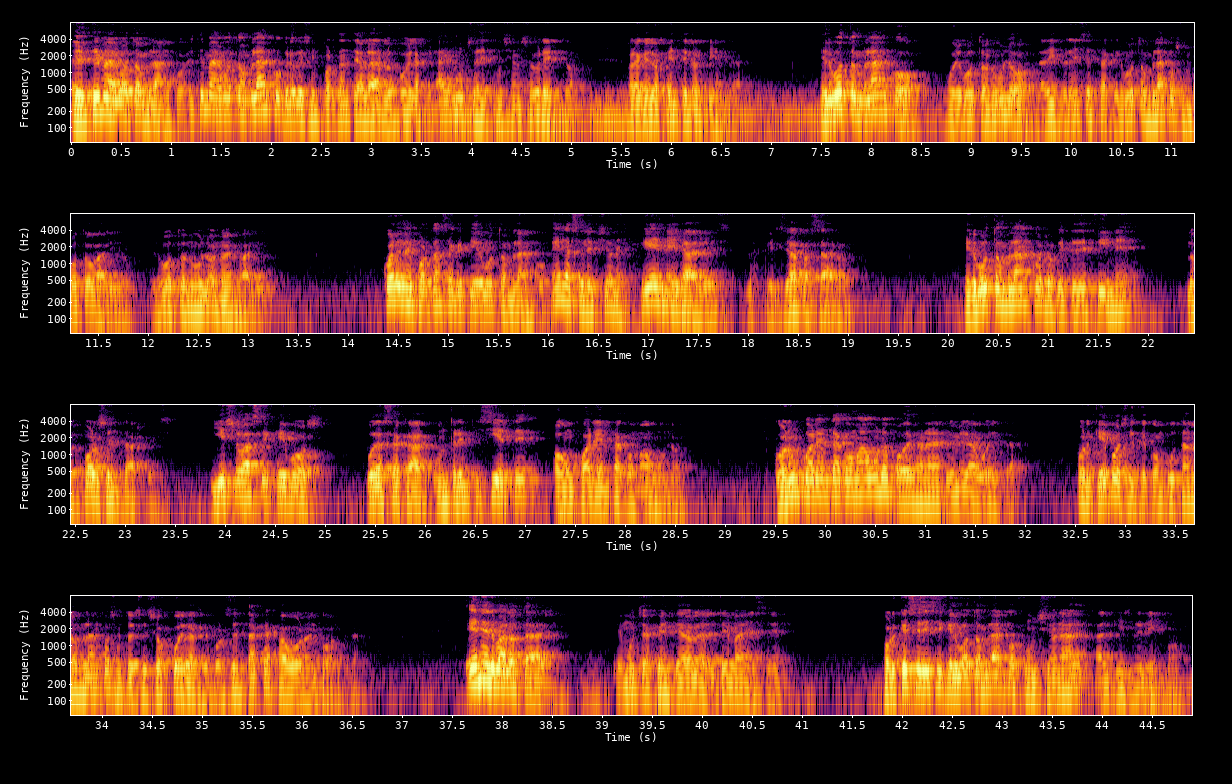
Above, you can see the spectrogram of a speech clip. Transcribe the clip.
El tema del botón blanco. El tema del botón blanco creo que es importante hablarlo porque hay mucha discusión sobre esto para que la gente lo entienda. El voto en blanco o el voto nulo, la diferencia está que el voto en blanco es un voto válido, el voto nulo no es válido. ¿Cuál es la importancia que tiene el voto en blanco? En las elecciones generales, las que ya pasaron, el voto en blanco es lo que te define los porcentajes. Y eso hace que vos puedas sacar un 37 o un 40,1. Con un 40,1 podés ganar en primera vuelta. ¿Por qué? Pues si te computan los blancos, entonces eso juega ese porcentaje a favor o en contra. En el balotage, que mucha gente habla del tema ese, ¿por qué se dice que el voto en blanco es funcional al kirchnerismo?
